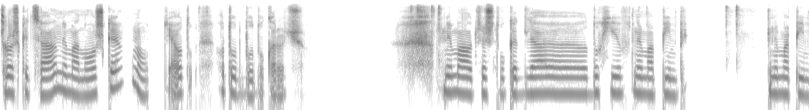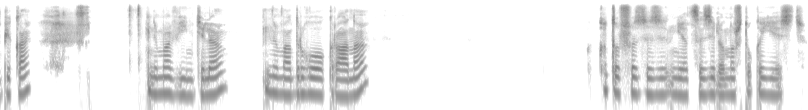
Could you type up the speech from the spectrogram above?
Трошки ця, нема ножки. Ну, я от, отут буду, коротше. Нема оцієї штуки для духів, нема пімп. Нема пімпіка. Нема вінтеля. Нема другого крана. А то що за Ні, це зелена штука есть.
